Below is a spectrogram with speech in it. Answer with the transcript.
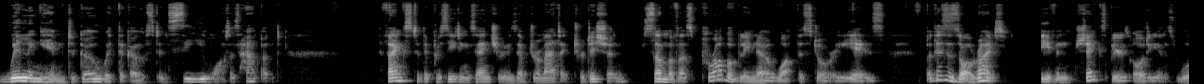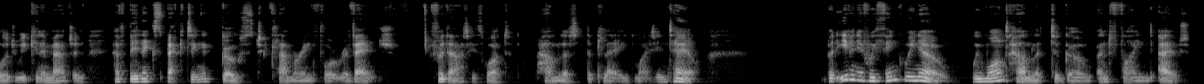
willing him to go with the ghost and see what has happened. Thanks to the preceding centuries of dramatic tradition, some of us probably know what the story is, but this is all right. Even Shakespeare's audience would, we can imagine, have been expecting a ghost clamouring for revenge. For that is what Hamlet the play might entail. But even if we think we know, we want Hamlet to go and find out.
